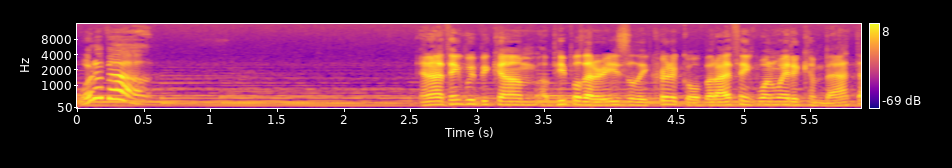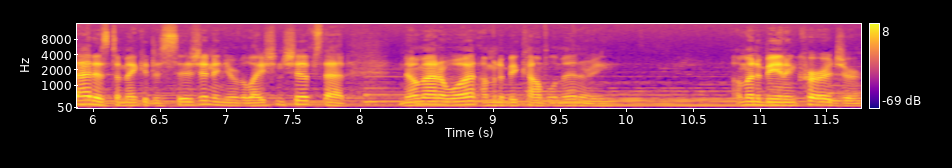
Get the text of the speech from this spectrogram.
what about? And I think we become people that are easily critical, but I think one way to combat that is to make a decision in your relationships that no matter what, I'm going to be complimentary. I'm going to be an encourager.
